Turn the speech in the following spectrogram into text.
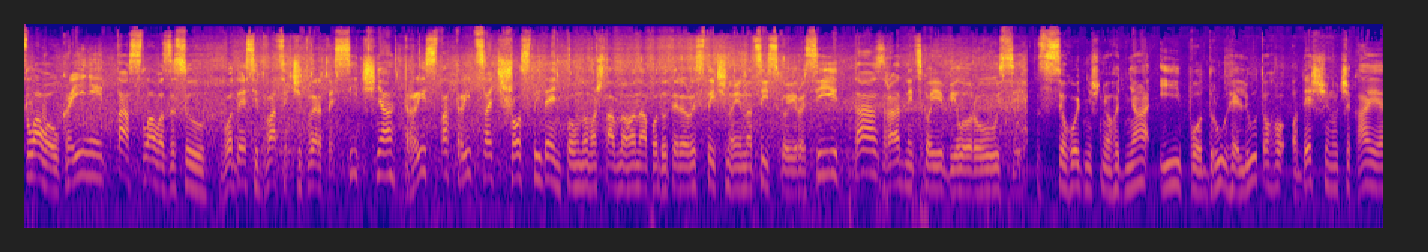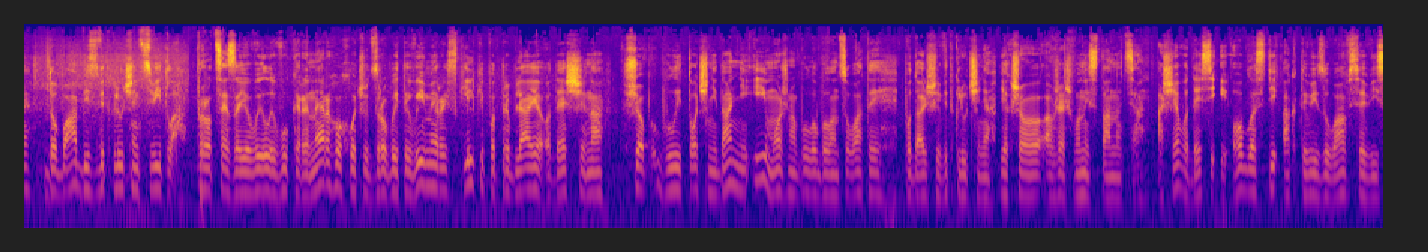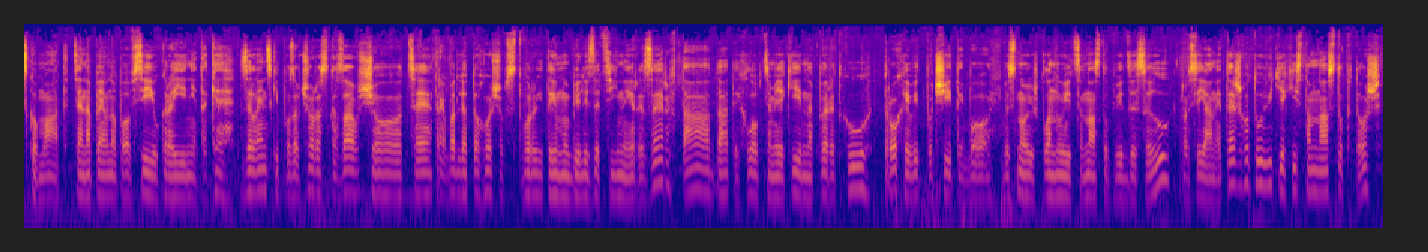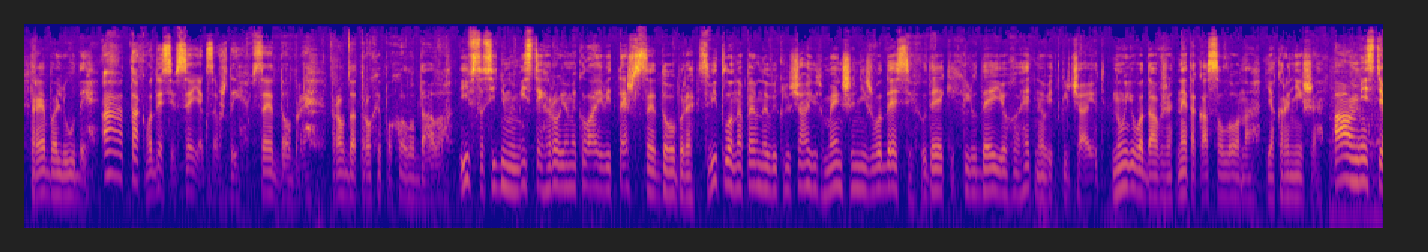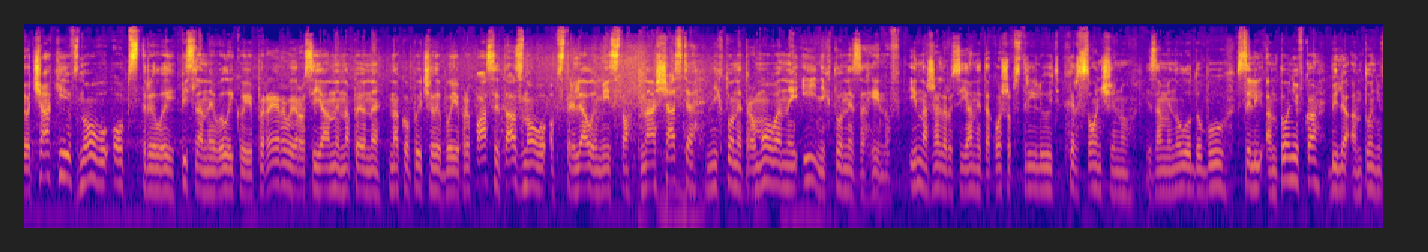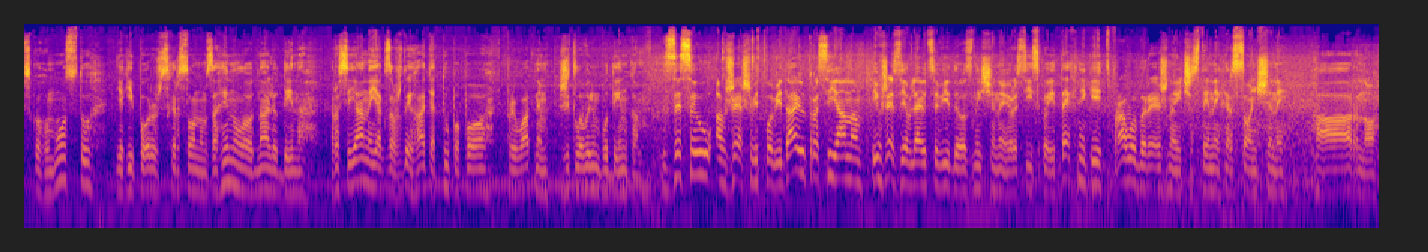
Слава Україні та слава ЗСУ! В Одесі 24 січня, 336-й день повномасштабного нападу терористичної нацистської Росії та зрадницької Білорусі. З сьогоднішнього дня і по 2 лютого Одещину чекає доба без відключень світла. Про це заявили в Укренерго. Хочуть зробити виміри, скільки потребляє Одещина щоб були точні дані і можна було балансувати подальші відключення, якщо а вже ж вони стануться. А ще в Одесі і області активізувався військомат. Це напевно по всій Україні таке. Зеленський позавчора сказав, що це треба для того, щоб створити мобілізаційний резерв та дати хлопцям, які напередку, трохи відпочити, бо весною ж планується наступ від ЗСУ. Росіяни теж готують якийсь там наступ, тож треба люди. А так в Одесі все як завжди, все добре. Правда, трохи похолодало. І в сусідньому місті Герою Миколаєві теж все добре. Світло, напевне, виключають менше, ніж в Одесі. У деяких людей його геть не відключають. Ну і вода вже не така солона, як раніше. А в місті Очаків знову обстріли. Після невеликої перерви росіяни, напевне, накопичили боєприпаси та знову обстріляли місто. На щастя, ніхто не травмований і ніхто не загинув. І, на жаль, росіяни також обстрілюють Херсонщину. І за минулу добу в селі Антонівка біля Антонівського мосту, який поруч з Херсоном загинула одна людина. Росіяни, як завжди, гатять тупо по приватним житловим будинкам. ЗСУ, а вже ж відповідають росіянам, і вже з'являються відео знищеної російської техніки з правобережної частини Херсонщини. Гарно.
